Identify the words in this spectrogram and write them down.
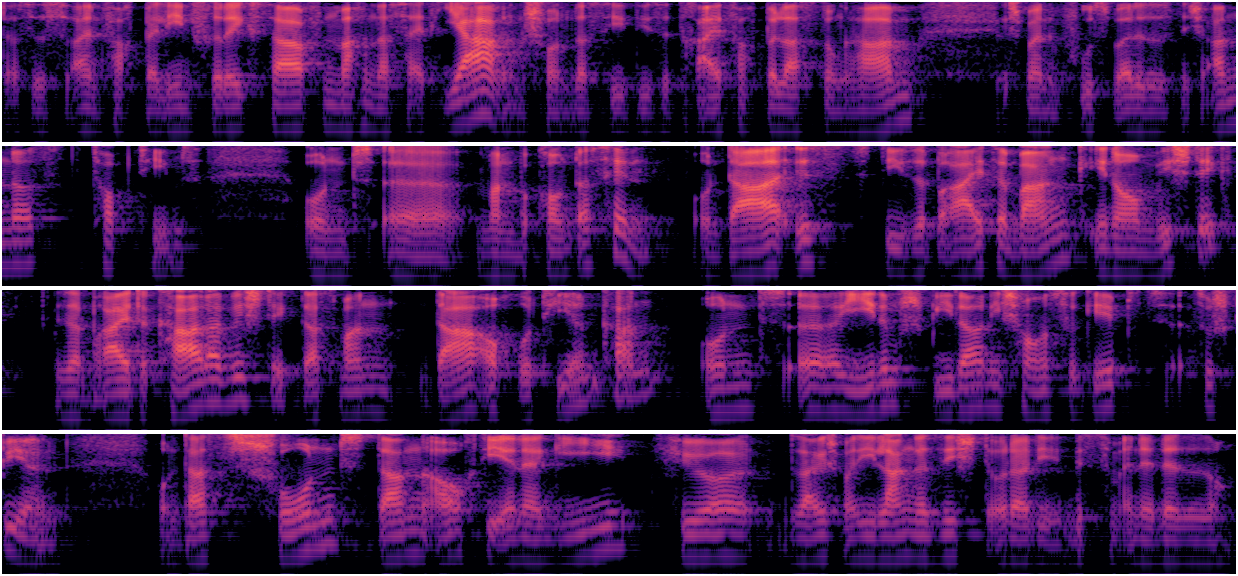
Das ist einfach Berlin-Friedrichshafen machen das seit Jahren schon, dass sie diese Dreifachbelastung haben. Ich meine, im Fußball ist es nicht anders, Top-Teams. Und äh, man bekommt das hin. Und da ist diese breite Bank enorm wichtig, dieser breite Kader wichtig, dass man da auch rotieren kann und äh, jedem Spieler die Chance gibt zu spielen. Und das schont dann auch die Energie für, sage ich mal, die lange Sicht oder die, bis zum Ende der Saison.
